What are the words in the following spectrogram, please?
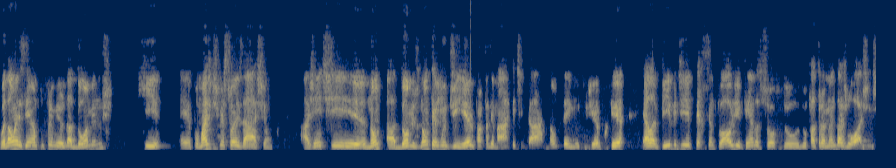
Vou dar um exemplo primeiro da Dominus, que é, por mais que as pessoas acham, a gente não, a Dominus não tem muito dinheiro para fazer marketing, tá? Não tem muito dinheiro porque ela vive de percentual de venda do, do faturamento das lojas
